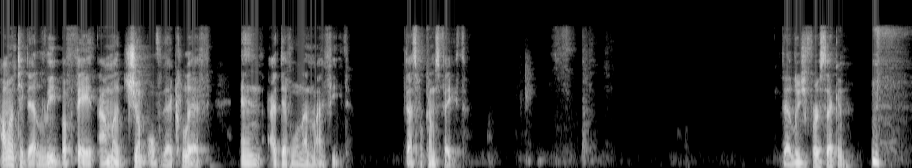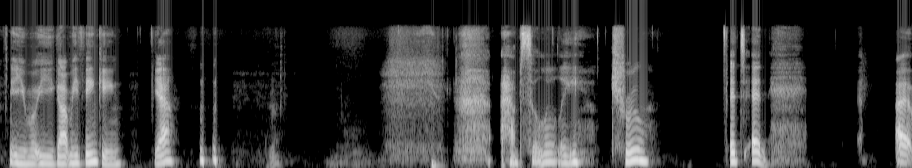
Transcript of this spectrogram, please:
I'm going to take that leap of faith. I'm going to jump over that cliff, and I definitely will land on my feet. That's what comes faith. Did I lose you for a second? You you got me thinking. Yeah. Yeah. Absolutely. True. It's it I,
